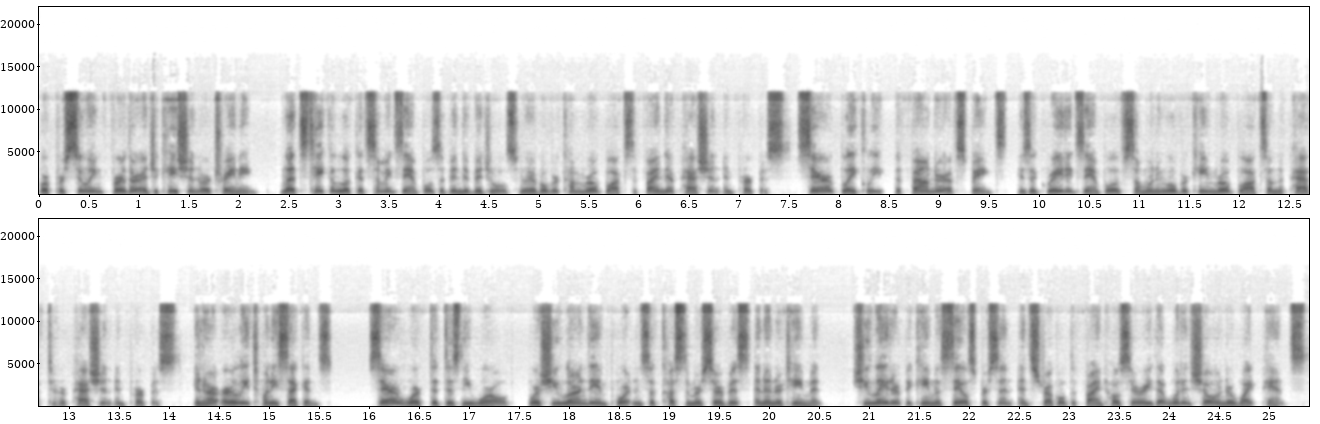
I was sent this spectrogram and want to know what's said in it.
or pursuing further education or training. Let's take a look at some examples of individuals who have overcome roadblocks to find their passion and purpose. Sara Blakely, the founder of Spanx, is a great example of someone who overcame roadblocks on the path to her passion and purpose. In her early 20 seconds, Sara worked at Disney World, where she learned the importance of customer service and entertainment. She later became a salesperson and struggled to find hosiery that wouldn't show under white pants.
